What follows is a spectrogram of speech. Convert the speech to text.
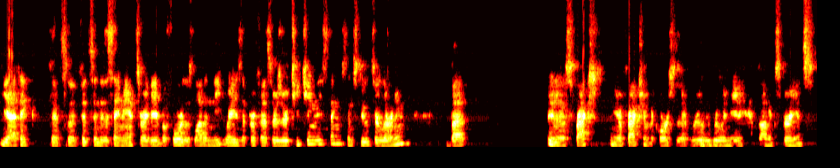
yeah, I think that uh, fits into the same answer I gave before. There's a lot of neat ways that professors are teaching these things and students are learning, but you know, fraction, you know, fraction of the courses that really, really need hands-on experience.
